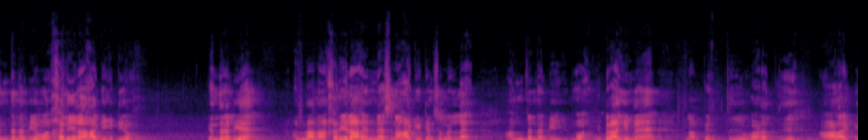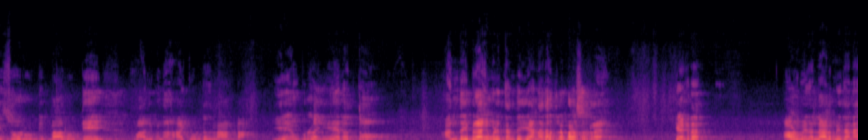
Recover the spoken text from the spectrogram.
எந்த நபியை உன் ஹலீலாக ஆக்கிக்கிட்டியோ எந்த நபியை? அல்லாஹ் நான் ஹரீலாக என் நேசனாக ஆக்கிக்கிட்டேன்னு சொன்னேன்ல அந்த நபி இப்ராஹிமை நான் பெற்று வளர்த்து ஆளாக்கி சோறு ஊட்டி பால் ஊட்டி வாலிபனாக ஆக்கி விட்டது நான் தான் ஏன் புள்ள? ஏன் ரத்தம்? அந்த இப்ராஹிமுடைய தந்தை ஏன் நரகத்தில் பட சொல்கிற கேட்குறார் ஆளுமை நல்ல ஆளுமை தானே?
